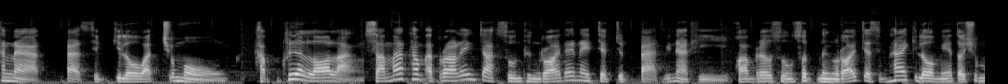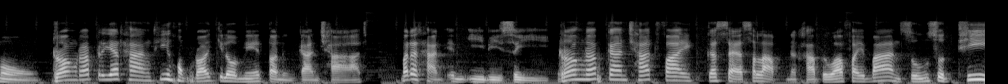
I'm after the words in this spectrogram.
ขนาด 80 กิโลวัตต์ชั่วโมง ขับเคลื่อนล้อหลัง สามารถทำอัตราเร่งจาก 0 ถึง 100 ได้ใน 7.8 วินาที ความเร็วสูงสุด 175 กิโลเมตรต่อชั่วโมง รองรับระยะทางที่ 600 กิโลเมตรต่อ 1 การชาร์จมาตรฐาน NEDC รองรับการชาร์จไฟกระแสสลับนะครับ หรือว่าไฟบ้านสูงสุดที่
